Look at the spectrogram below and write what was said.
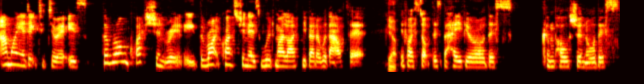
am I addicted to it is the wrong question, really. The right question is would my life be better without it? Yeah. If I stopped this behavior or this compulsion or this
